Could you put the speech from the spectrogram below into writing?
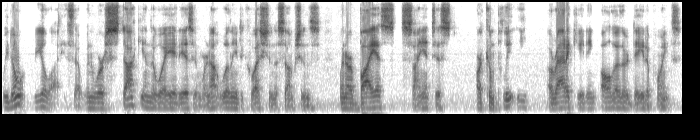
We don't realize that when we're stuck in the way it is and we're not willing to question assumptions, when our bias scientists are completely eradicating all other data points,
